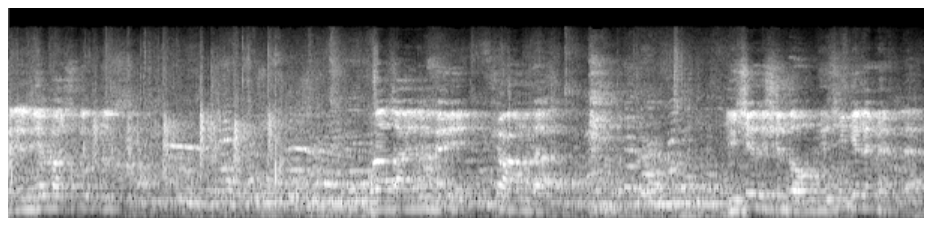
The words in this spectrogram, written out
Belediye Başkanımız Murat Aydın Bey şu anda ilçe dışında olduğu için gelemediler.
